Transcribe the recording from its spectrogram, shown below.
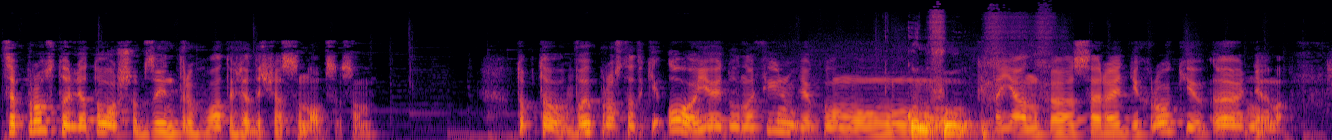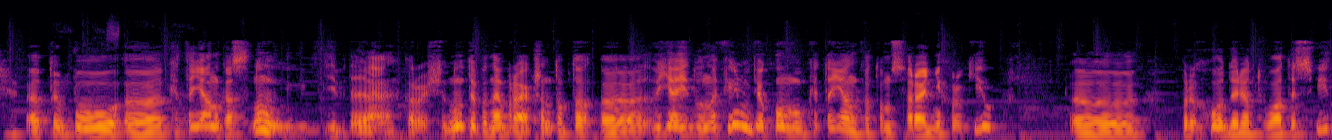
Це просто для того, щоб заінтригувати глядача синопсисом. Тобто, ви просто такі, о, я йду на фільм, в якому Кунг-фу. китаянка середніх років. Е, Ні, нема. Е, типу, е, китаянка ну, е, коротше, ну, типу, не про екшен. Тобто, я йду на фільм, в якому китаянка там середніх років приходить рятувати світ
